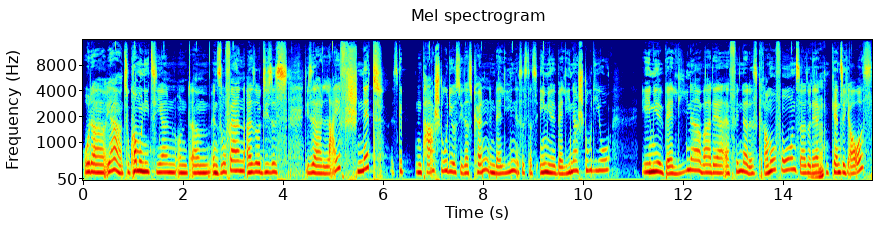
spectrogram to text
oder ja, zu kommunizieren. Und ähm, insofern, also dieses, dieser Live-Schnitt, es gibt ein paar Studios, die das können. In Berlin ist es das Emil Berliner Studio. Emil Berliner war der Erfinder des Grammophons, also der mhm. kennt sich aus.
